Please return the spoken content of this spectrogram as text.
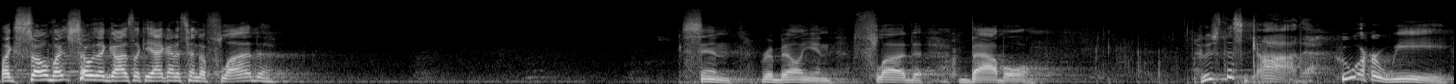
Like, so much so that God's like, yeah, I got to send a flood. Sin, rebellion, flood, Babel. Who's this God? Who are we?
